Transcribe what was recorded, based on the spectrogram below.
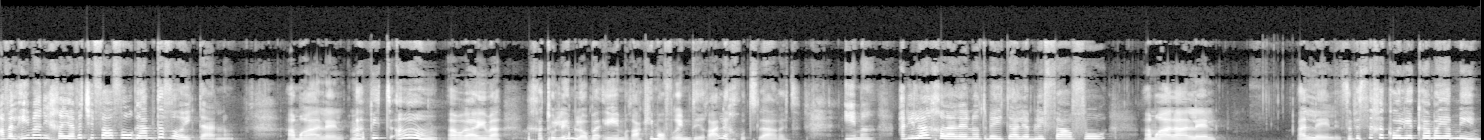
אבל אמא, אני חייבת שפרפור גם תבוא איתנו. אמרה הלל, מה פתאום? אמרה אמא, חתולים לא באים, רק אם עוברים דירה לחוץ לארץ. אמא, אני לא יכולה ליהנות באיטליה בלי פרפור? אמרה לה הלל. הלל, זה בסך הכל יהיה כמה ימים.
